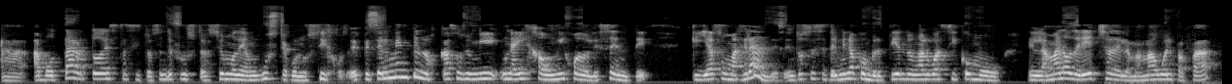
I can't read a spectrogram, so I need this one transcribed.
a, botar toda esta situación de frustración o de angustia con los hijos, especialmente en los casos de una hija o un hijo adolescente que ya son más grandes. Entonces se termina convirtiendo en algo así como en la mano derecha de la mamá o el papá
